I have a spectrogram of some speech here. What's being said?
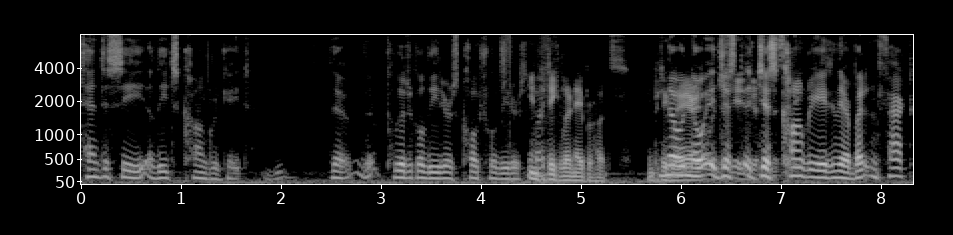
tend to see elites congregate. Mm-hmm. The, the, political leaders, cultural leaders. In particular neighborhoods. In particular no, no, it just, it, just, congregating there. But in fact,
